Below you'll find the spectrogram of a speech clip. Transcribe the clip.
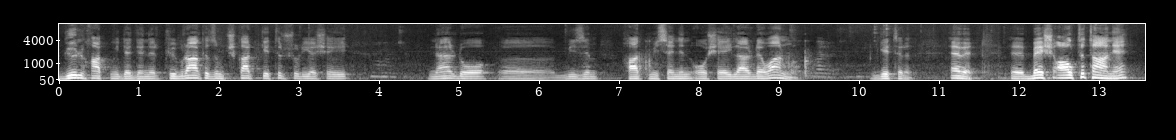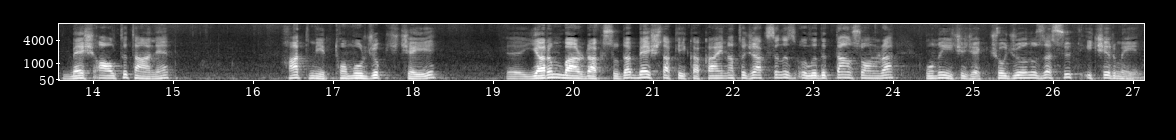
gül hatmi de denir. Kübra kızım çıkart getir şuraya şeyi. Nerede o e, bizim hatmi senin o şeylerde var mı? Getirin. Evet. 5-6 tane 5-6 tane hatmi tomurcuk çiçeği e, yarım bardak suda 5 dakika kaynatacaksınız. Ilıdıktan sonra bunu içecek. Çocuğunuza süt içirmeyin.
